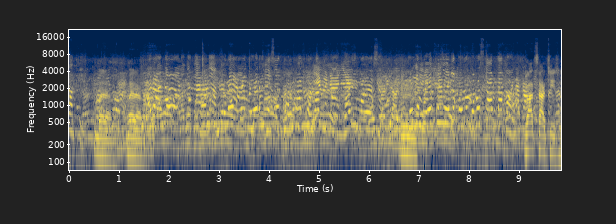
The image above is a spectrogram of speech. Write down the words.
નથી. બરાબર બરાબર. વાત સાચી છે.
